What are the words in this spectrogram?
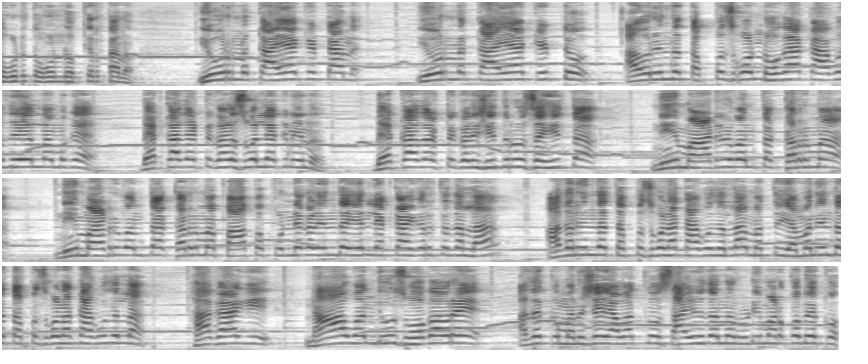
ತಗೊಂಡು ತೊಗೊಂಡು ಹೋಗಿರ್ತಾನ ಇವ್ರನ್ನ ಕಾಯಕ್ಕಿಟ್ಟಾನ ಇವ್ರನ್ನ ಕಾಯಕ್ಕಿಟ್ಟು ಅವರಿಂದ ತಪ್ಪಿಸ್ಕೊಂಡು ಹೋಗಕ್ಕೆ ಆಗೋದೇ ಇಲ್ಲ ನಮಗೆ. ಬೇಕಾದಷ್ಟು ಗಳಿಸುವಲ್ಯಾಕ ನೀನು. ಬೇಕಾದಷ್ಟು ಗಳಿಸಿದ್ರೂ ಸಹಿತ ನೀ ಮಾಡಿರುವಂಥ ಕರ್ಮ, ನೀ ಮಾಡಿರುವಂಥ ಕರ್ಮ ಪಾಪ ಪುಣ್ಯಗಳಿಂದ ಏನು ಲೆಕ್ಕ ಆಗಿರ್ತದಲ್ಲ? ಅದರಿಂದ ತಪ್ಪಿಸ್ಕೊಳಕ್ಕಾಗೋದಿಲ್ಲ ಮತ್ತು ಯಮನಿಂದ ತಪ್ಪಿಸ್ಕೊಳಕ್ಕಾಗೋದಿಲ್ಲ ಹಾಗಾಗಿ ಹಾಗಾಗಿ ಒಂದು ದಿವ್ಸ ಹೋಗವ್ರೆ. ಅದಕ್ಕೆ ಮನುಷ್ಯ ಯಾವತ್ತೂ ಸಾಯುವುದನ್ನು ರೂಢಿ ಮಾಡ್ಕೋಬೇಕು.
